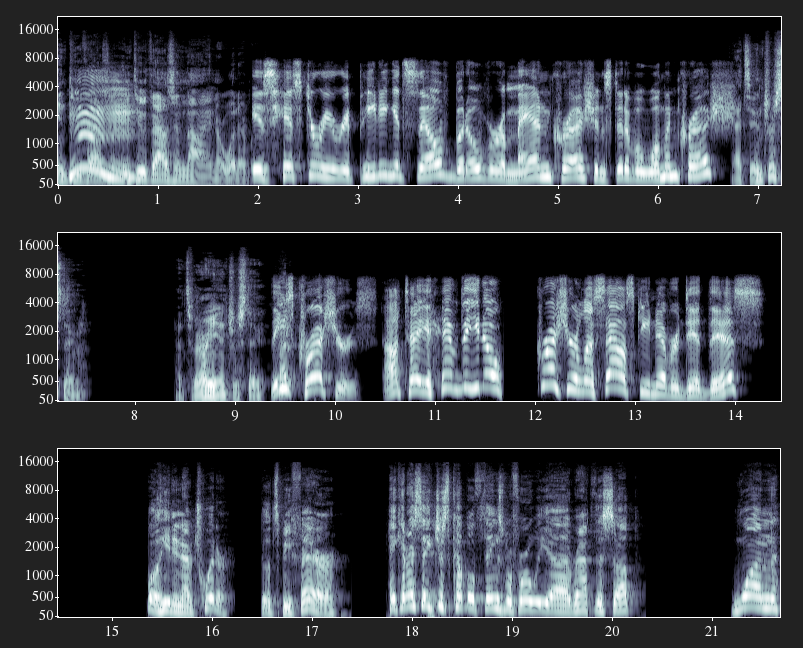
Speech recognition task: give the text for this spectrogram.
In, 2000, Hmm. in 2009 or whatever. Is history repeating itself, but over a man crush instead of a woman crush? That's interesting. That's very interesting. These crushers, I'll tell you, you know, Crusher Lisowski never did this. Well, he didn't have Twitter. Let's be fair. Hey, can I say just a couple of things before we uh, wrap this up? One,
